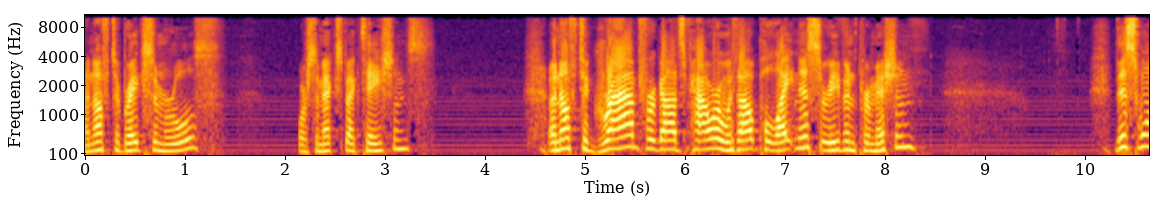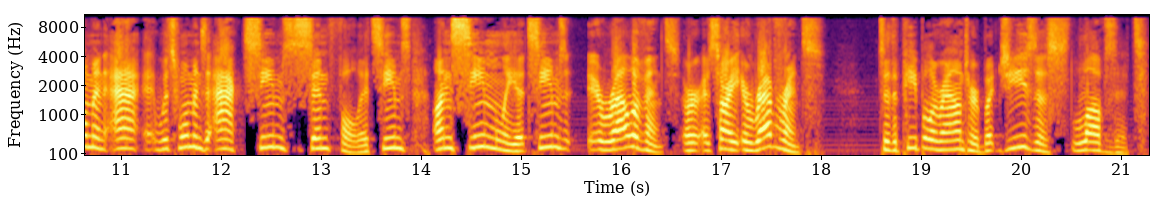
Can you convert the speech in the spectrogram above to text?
Enough to break some rules or some expectations? Enough to grab for God's power without politeness or even permission? This, woman act, this woman's act seems sinful. It seems unseemly. It seems irrelevant, or sorry, irreverent to the people around her, but Jesus loves it.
